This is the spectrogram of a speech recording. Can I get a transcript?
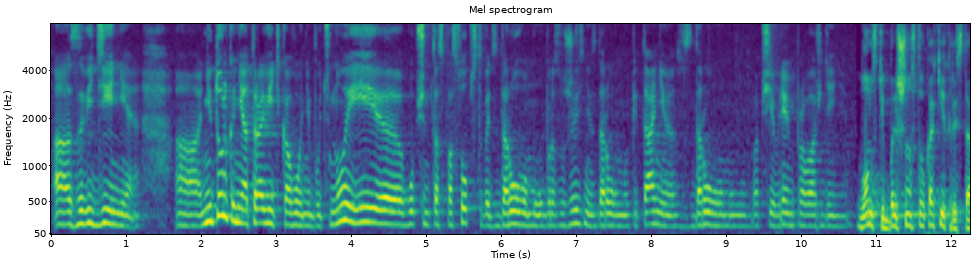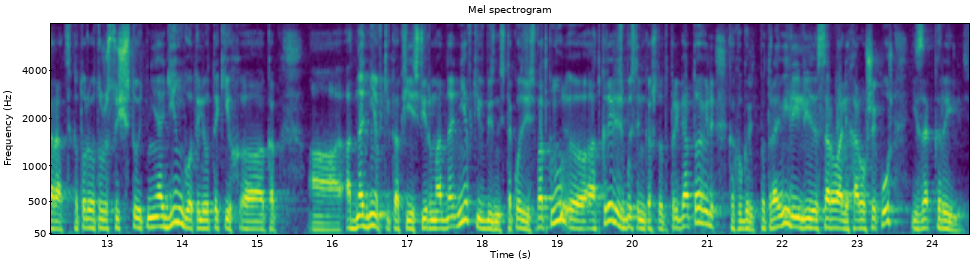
а, заведение, поведение. А, не только не отравить кого-нибудь, но и, в общем-то, способствовать здоровому образу жизни, здоровому питанию, здоровому вообще времяпровождению. В Омске большинство каких рестораций, которые вот уже существуют не один год, или вот таких, а, как а, однодневки, как есть фирмы однодневки в бизнесе, так вот здесь воткнули, э, открылись, быстренько что-то приготовили, как вы говорите, потравили или сорвали хороший куш и закрылись.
